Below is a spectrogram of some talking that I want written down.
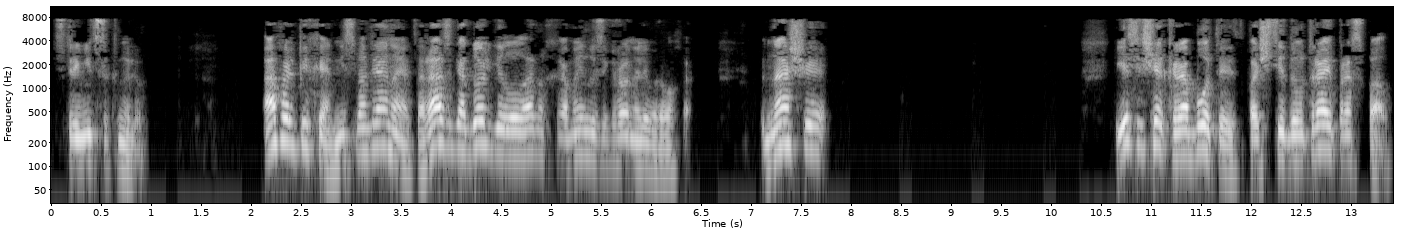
стремится к нулю. Афальпихен, несмотря на это, раз Гадоль Гелулану Хамейну Зикрона Левроха, наши если человек работает почти до утра и проспал,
